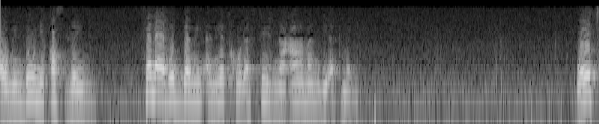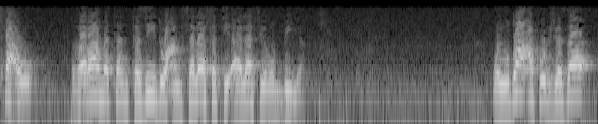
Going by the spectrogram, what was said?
أو من دون قصد فلا بد من أن يدخل السجن عاما بأكمله. ويدفع غرامة تزيد عن ثلاثة آلاف ربية. ويضاعف الجزاء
